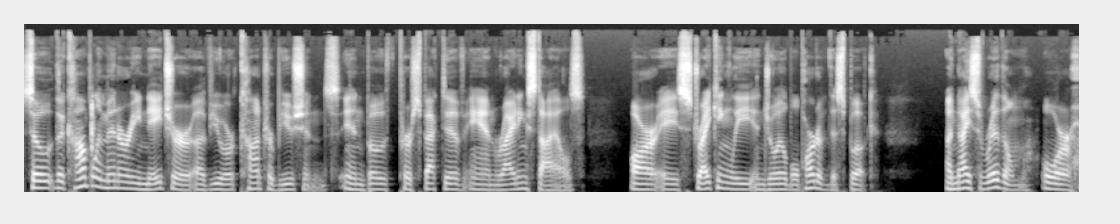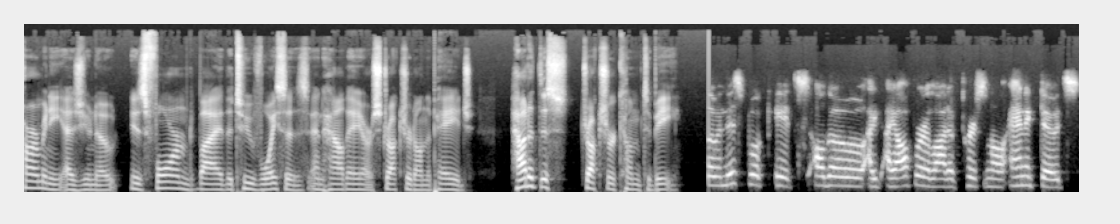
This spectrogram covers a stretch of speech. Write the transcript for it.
So, the complementary nature of your contributions in both perspective and writing styles are a strikingly enjoyable part of this book. A nice rhythm, or harmony, as you note, is formed by the two voices and how they are structured on the page. How did this structure come to be? So, in this book, it's although I, I offer a lot of personal anecdotes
